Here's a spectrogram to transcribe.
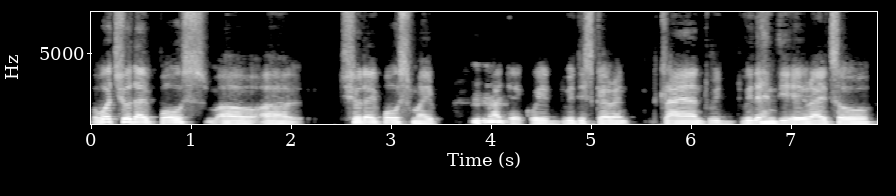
what should i post uh, uh should i post my mm-hmm. project with with this current client with with NDA, right? So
